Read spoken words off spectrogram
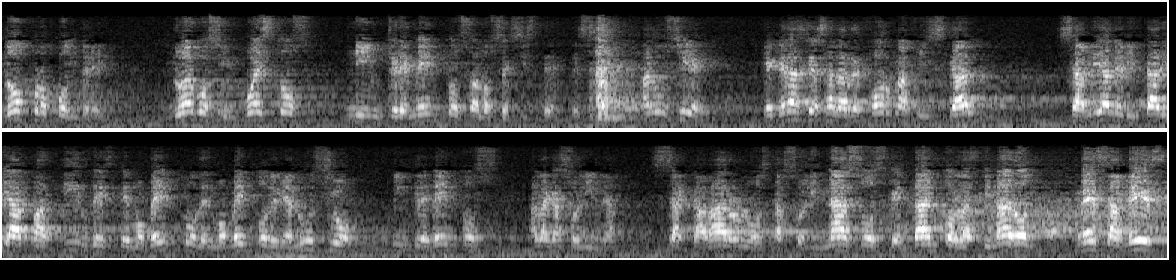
no propondré nuevos impuestos ni incrementos a los existentes. Anuncié que gracias a la reforma fiscal se habría de evitar ya a partir de este momento, del momento de mi anuncio, incrementos a la gasolina. Se acabaron los gasolinazos que tanto lastimaron mes a mes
